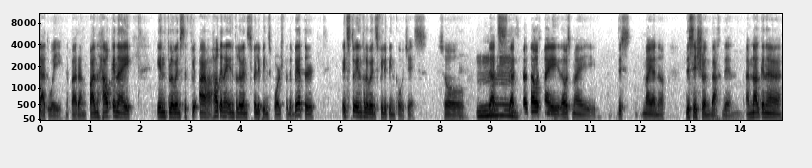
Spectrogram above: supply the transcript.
that way. Na parang, pan, how can I influence the uh, how can I influence Philippine sports for the better? It's to influence Philippine coaches. So, that's Mm. that's that, that was my that was my this my ano decision back then. I'm not gonna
